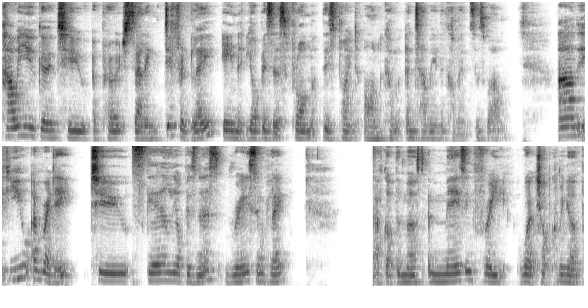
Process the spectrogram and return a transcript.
How are you going to approach selling differently in your business from this point on? Come and tell me in the comments as well. And if you are ready to scale your business really simply, I've got the most amazing free workshop coming up,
